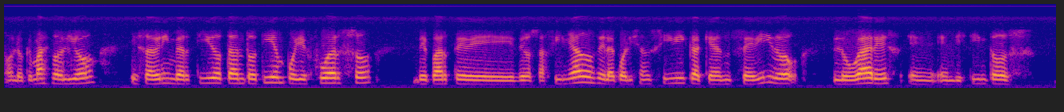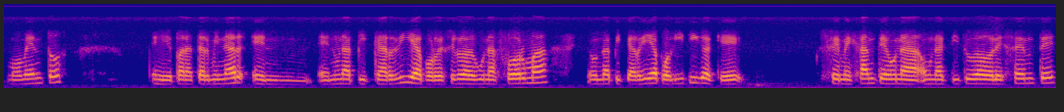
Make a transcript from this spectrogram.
o lo que más dolió es haber invertido tanto tiempo y esfuerzo de parte de, los afiliados de la coalición cívica que han cedido lugares en, distintos momentos eh, para terminar en, una picardía, por decirlo de alguna forma, una picardía política que, semejante a una, actitud adolescente,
